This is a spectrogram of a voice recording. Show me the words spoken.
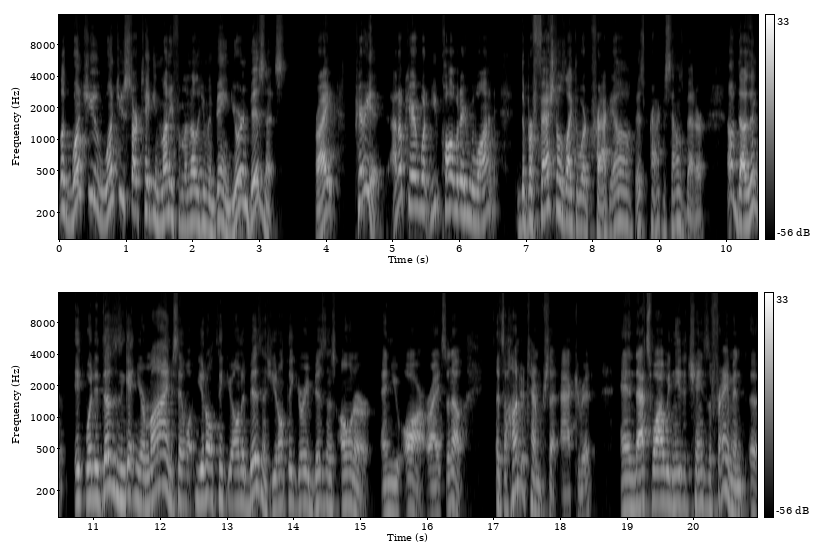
Look, once you once you start taking money from another human being, you're in business, right? Period. I don't care what you call it, whatever you want. The professionals like the word practice. Oh, this practice sounds better. No, it doesn't. It, what it does is get in your mind say, well, you don't think you own a business. You don't think you're a business owner, and you are, right? So no, it's 110% accurate, and that's why we need to change the frame. And uh,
